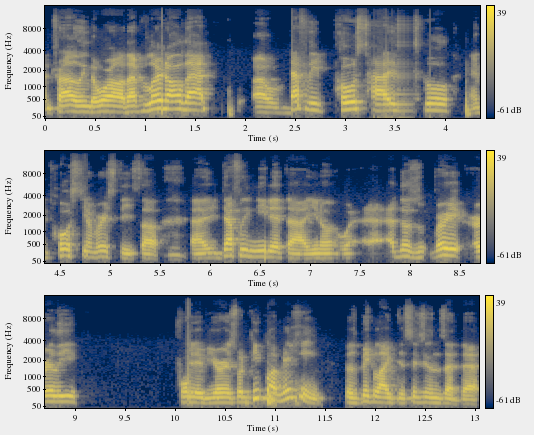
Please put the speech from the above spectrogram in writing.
and traveling the world. I've learned all that uh, definitely post high school and post university. So uh, you definitely need it, uh, you know, at those very early formative years when people are making those big life decisions at the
